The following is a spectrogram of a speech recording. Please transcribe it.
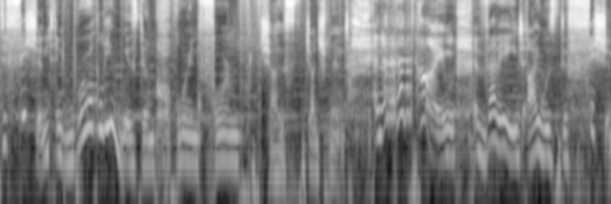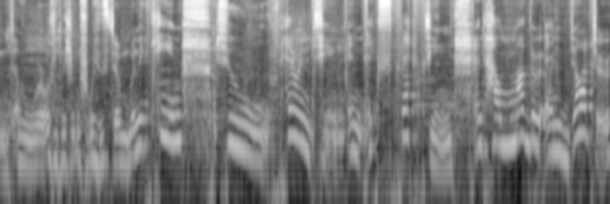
deficient in worldly wisdom or informed jus- judgment. And at that time, at that age, I was deficient of worldly wisdom when it came to parenting and expecting and how mother and daughter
